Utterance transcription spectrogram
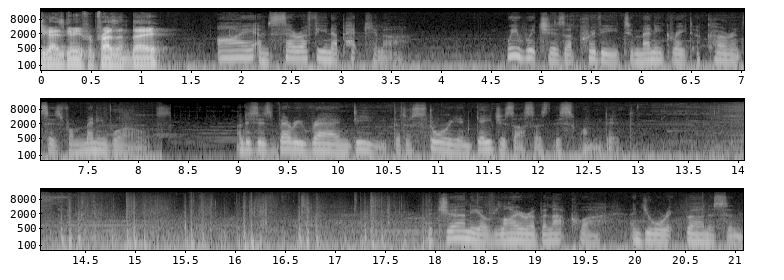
you guys give me for present day? I am Serafina Pekkala. We witches are privy to many great occurrences from many worlds, and it is very rare indeed that a story engages us as this one did. The journey of Lyra Belacqua and Iorek Byrnison.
